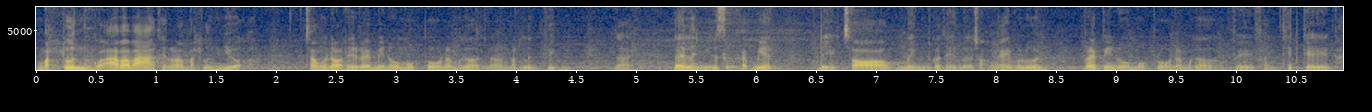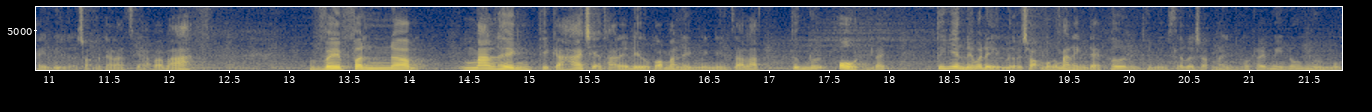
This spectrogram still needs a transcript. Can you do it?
mặt lưng của A33 thì nó là mặt lưng nhựa. Trong cái đó thì Redmi Note 11 Pro 5G thì nó là mặt lưng kính. Đấy đấy là những sự khác biệt để cho mình có thể lựa chọn ngay và luôn. Redmi Note 11 Pro 5G về phần thiết kế thay vì lựa chọn Galaxy A33 về phần ờ, màn hình thì cả hai chiếc điện thoại này đều có màn hình mình đánh giá là tương đối ổn đấy. Tuy nhiên nếu mà để lựa chọn một cái màn hình đẹp hơn thì mình sẽ lựa chọn màn hình của Redmi Note 11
